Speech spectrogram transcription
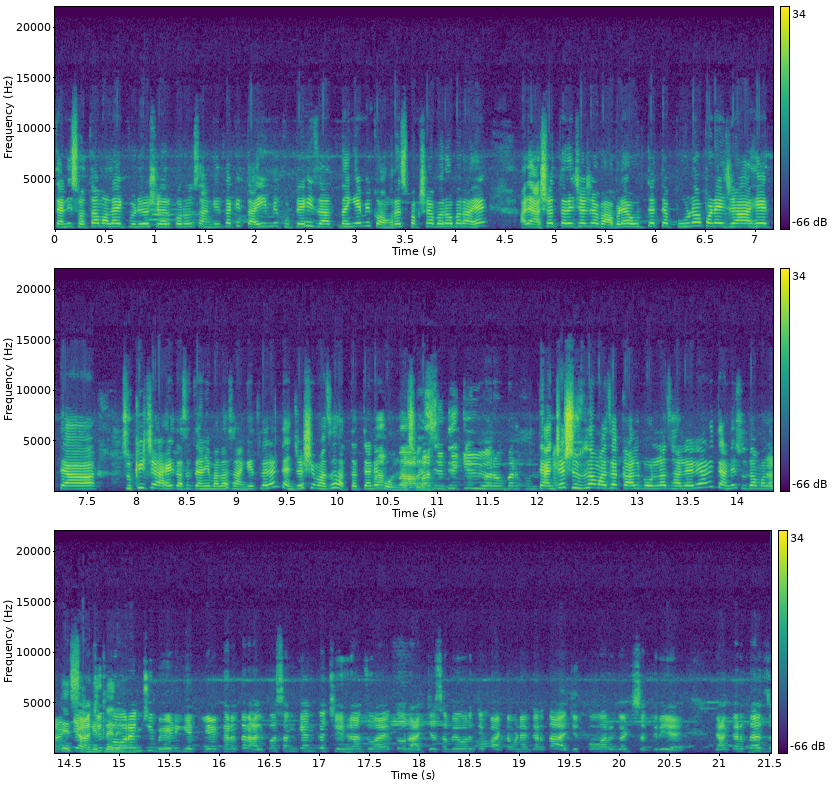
त्यांनी स्वतः मला एक व्हिडिओ शेअर करून सांगितलं की ताई मी कुठेही जात नाही आहे मी काँग्रेस पक्षाबरोबर आहे आणि अशा तऱ्हेच्या ज्या बाबड्या उठतात त्या पूर्णपणे ज्या आहेत त्या चुकीच्या आहेत असं त्यांनी मला सांगितलेलं आहे. आणि त्यांच्याशी माझं सातत्याने बोलणं सुरू सिद्दीकी बरोबर त्यांच्याशी सुद्धा माझं काल बोलणं झालेलं आहे आणि त्यांनी सुद्धा मला तेच सांगितलेलं पवारांची भेट घेतली आहे खरं तर अल्पसंख्याक चेहरा जो आहे तो राज्यसभेवरती पाठवण्याकरता अजित पवार गट सक्रिय आहे. त्याकरताच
